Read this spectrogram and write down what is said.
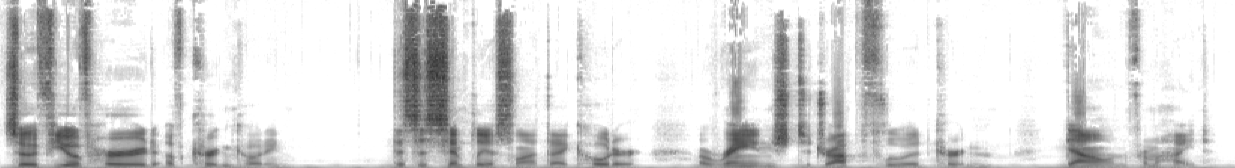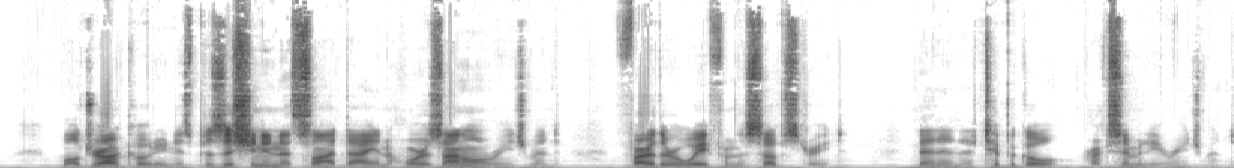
So if you have heard of curtain coating, this is simply a slot die coater arranged to drop a fluid curtain down from a height, while draw coating is positioning a slot die in a horizontal arrangement farther away from the substrate than in a typical proximity arrangement.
